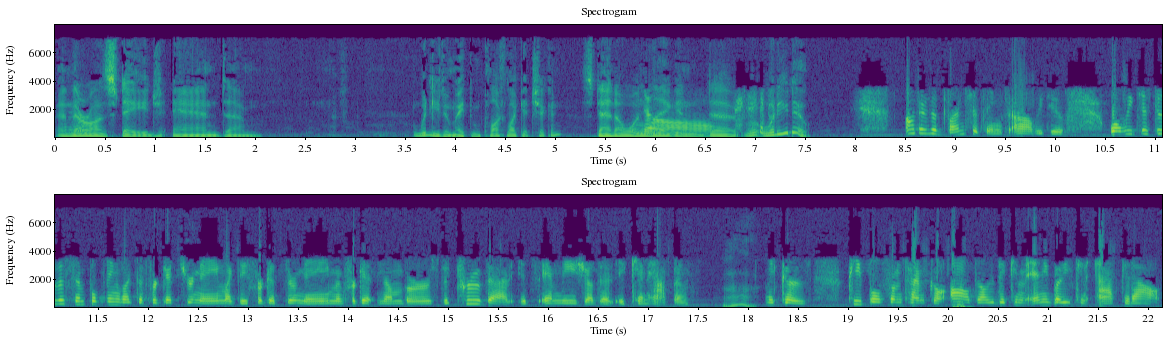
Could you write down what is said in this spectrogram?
and they're Mm-hmm. on stage and um, what do you do? Make them cluck like a chicken? Stand on one No. leg and uh, what, what do you do? Oh, there's a bunch of things uh, we do. Well, we just do the simple things like to forget your name, like they forget their name and forget numbers to prove that it's amnesia, that it can happen. Ah, Because people sometimes go, oh, they can, anybody can act it out.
